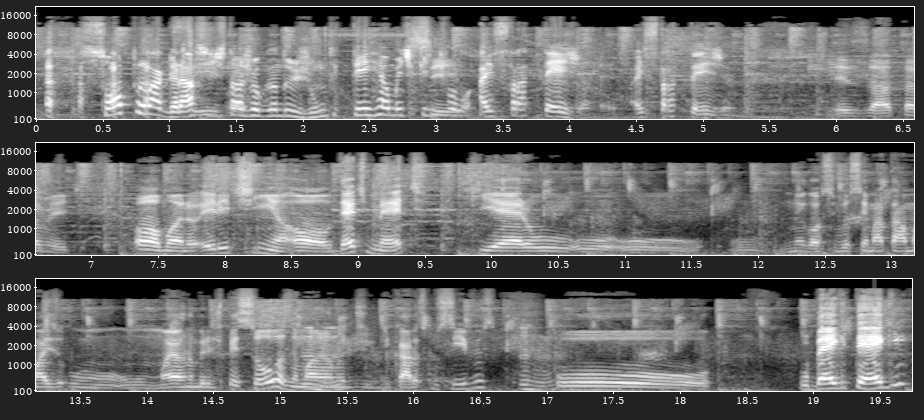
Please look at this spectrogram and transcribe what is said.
Só pela graça Sim, de estar mano. jogando junto e ter realmente o que a gente Sim. falou, a estratégia, velho. A estratégia. Exatamente. Ó, mano, ele tinha, ó, o Deathmatch, que era o, o, o- negócio de você matar mais um, um maior número de pessoas, o maior Uhum. número de, de caras possíveis. Uhum. O. O bag tag,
